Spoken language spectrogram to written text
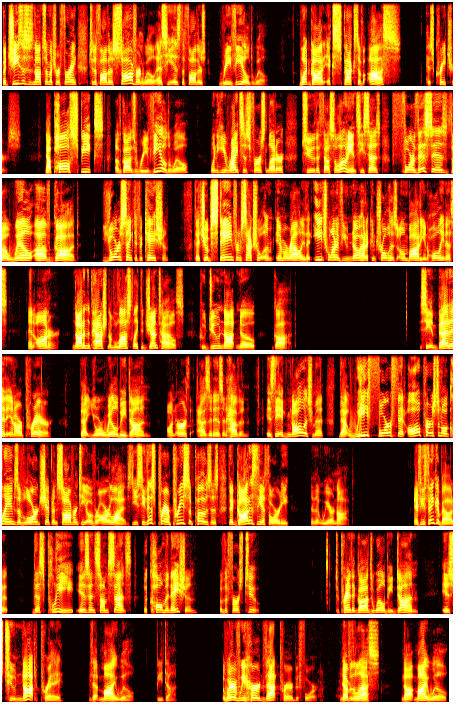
But Jesus is not so much referring to the Father's sovereign will as he is the Father's revealed will. What God expects of us, his creatures. Now, Paul speaks of God's revealed will when he writes his first letter to the Thessalonians. He says, For this is the will of God, your sanctification, that you abstain from sexual immorality, that each one of you know how to control his own body in holiness and honor, not in the passion of lust like the Gentiles who do not know God. You see, embedded in our prayer that your will be done on earth as it is in heaven is the acknowledgement that we forfeit all personal claims of lordship and sovereignty over our lives. You see, this prayer presupposes that God is the authority and that we are not. And if you think about it, this plea is, in some sense, the culmination of the first two. To pray that God's will be done is to not pray that my will be done. Where have we heard that prayer before? Nevertheless, not my will,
